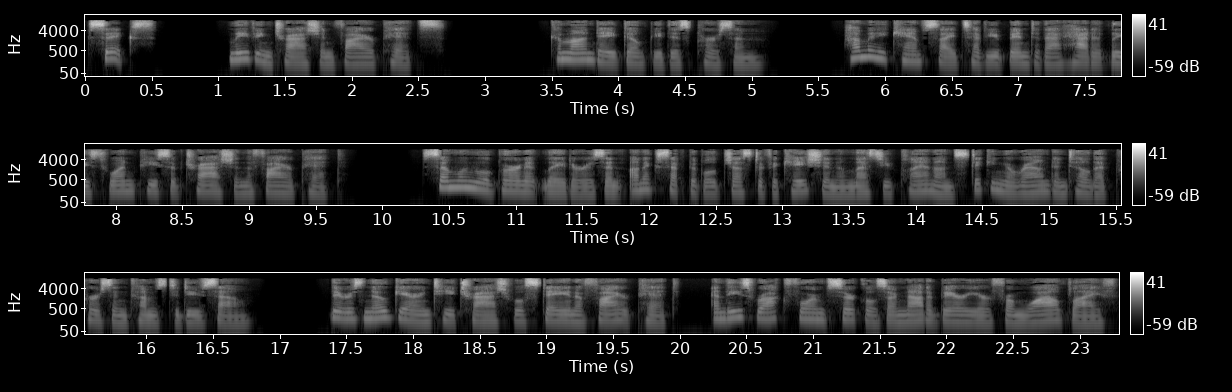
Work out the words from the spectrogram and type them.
6. Leaving trash in fire pits. Day, don't be this person. How many campsites have you been to that had at least one piece of trash in the fire pit? Someone will burn it later is an unacceptable justification unless you plan on sticking around until that person comes to do so. There is no guarantee trash will stay in a fire pit, and these rock formed circles are not a barrier from wildlife,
